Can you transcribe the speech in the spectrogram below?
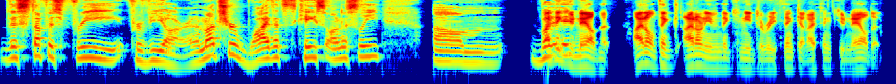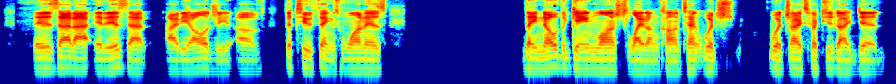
this stuff is free for VR, and I'm not sure why that's the case, honestly. Um, but i think it- you nailed it i don't think i don't even think you need to rethink it i think you nailed it it is that it is that ideology of the two things one is they know the game launched light on content which which i expect you to die did.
